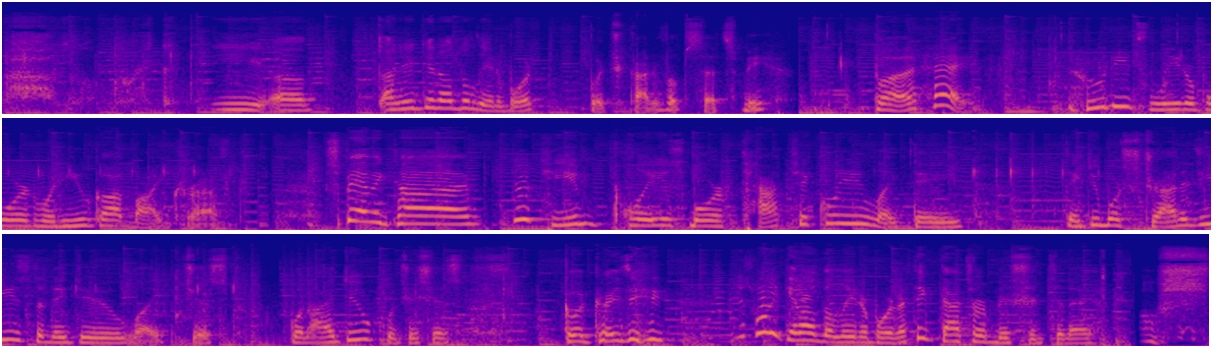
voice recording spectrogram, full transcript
little prick. The uh, I didn't get on the leaderboard, which kind of upsets me. But hey, who needs leaderboard when you got Minecraft? Spamming time! Their team plays more tactically, like they they do more strategies than they do like just what I do, which is just going crazy. I just want to get on the leaderboard. I think that's our mission today. Oh sh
